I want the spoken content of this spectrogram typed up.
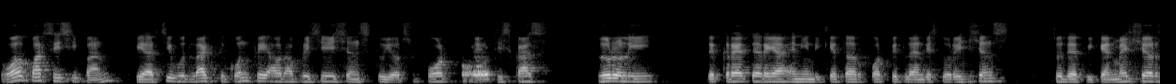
To all participants, BRG would like to convey our appreciations to your support and discuss thoroughly the criteria and indicator for peatland restorations so that we can measure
